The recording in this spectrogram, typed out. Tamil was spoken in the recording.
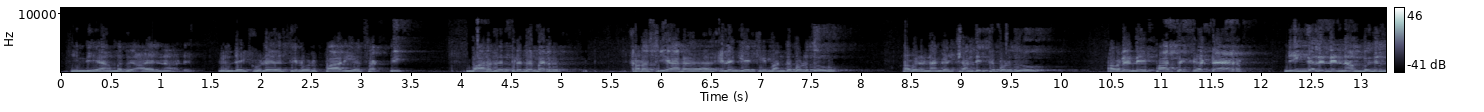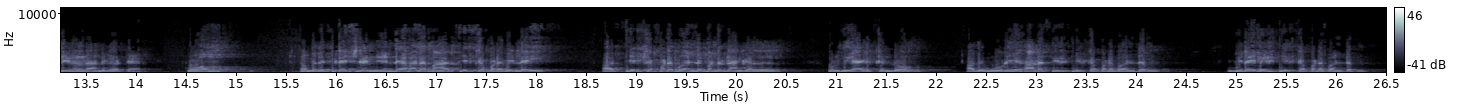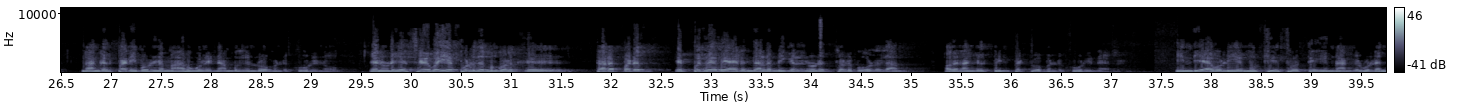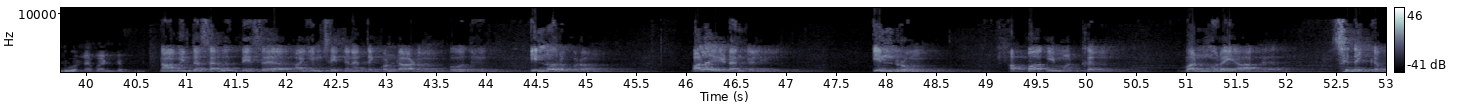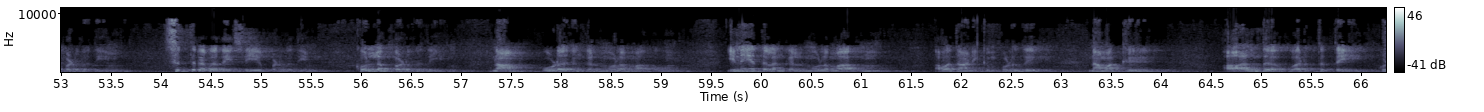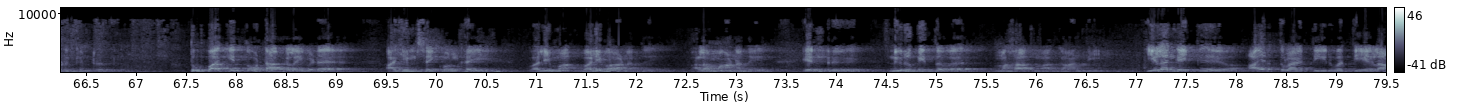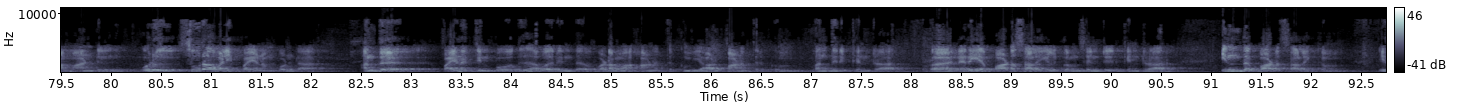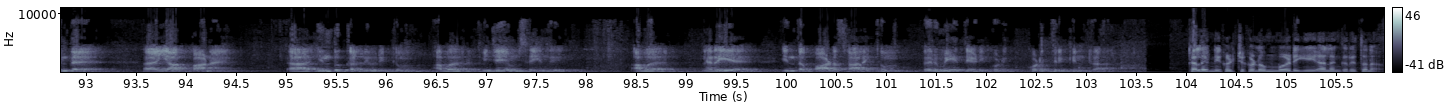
இந்தியா நமது அயல்நாடு இன்றைக்கு உலகத்தில் ஒரு பாரிய சக்தி பாரத பிரதமர் கடைசியாக இலங்கைக்கு வந்த பொழுது அவரை நாங்கள் சந்தித்த பொழுது அவர் என்னை பார்த்து கேட்டார் நீங்கள் என்னை நம்புகின்றீர்களா என்று கேட்டார். ஓம் நமது பிரச்சனை நீண்ட காலமாக தீர்க்கப்படவில்லை. அது தீர்க்கப்பட வேண்டும் என்று நாங்கள் உறுதியாயிருக்கின்றோம். அது உங்களுடைய காலத்தில் தீர்க்கப்பட வேண்டும். விரைவில் தீர்க்கப்பட வேண்டும். நாங்கள் பரிபூர்ணமாக உங்களை நம்புகின்றோம் என்று கூறினோம். என்னுடைய சேவை எப்பொழுதும் உங்களுக்கு தரப்படும். எப்ப தேவையா இருந்தாலும் நீங்கள் என்னோட தொடர்பு கொள்ளலாம். அதை நாங்கள் பின்பற்றுவோம் என்று கூறினார். இந்தியாவுடைய முக்கியத்துவத்தையும் நாங்கள் உணர்ந்து கொள்ள வேண்டும். நாம் இந்த சர்வதேச அகிம்சை தினத்தை கொண்டாடும் போது இன்னொரு புறம் பல இடங்களில் இன்றும் அப்பாவி மக்கள் வன்முறையாக சிதைக்கப்படுவதையும் சித்திரவதை செய்யப்படுவதையும் கொல்லப்படுவதையும் நாம் ஊடகங்கள் மூலமாகவும் இணையதளங்கள் மூலமாகவும் அவதானிக்கும் பொழுது நமக்கு ஆழ்ந்த வருத்தத்தை கொடுக்கின்றது. துப்பாக்கி தோட்டாக்களை விட அகிம்சை கொள்கை வலிமா வலிவானது பலமானது என்று நிரூபித்தவர் மகாத்மா காந்தி. இலங்கைக்கு ஆயிரத்தி தொள்ளாயிரத்தி இருபத்தி ஏழாம் ஆண்டு ஒரு சூறாவளி பயணம் கொண்டார். அந்த பயணத்தின் போது அவர் இந்த வடமாகாணத்திற்கும் யாழ்ப்பாணத்திற்கும் வந்திருக்கின்றார். அஹ், நிறைய பாடசாலைகளுக்கும் சென்றிருக்கின்றார். இந்த பாடசாலைக்கும் இந்த அஹ், யாழ்ப்பாண அஹ், இந்து கல்லூரிக்கும் அவர் விஜயம் செய்து அவர் நிறைய இந்த பாடசாலைக்கும் பெருமையை தேடி கொடு- கொடுத்திருக்கின்றார். கலை நிகழ்ச்சிகளும் மேடையை அலங்கரித்தன.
